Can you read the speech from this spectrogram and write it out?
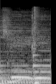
记忆。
